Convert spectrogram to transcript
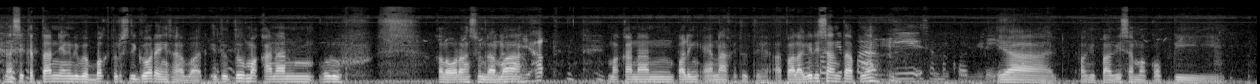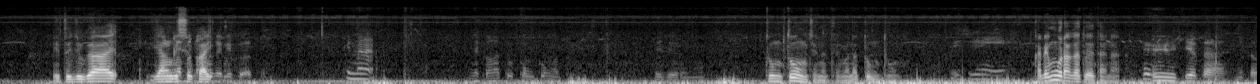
nasi ketan yang dibebek terus digoreng sahabat. Itu tuh makanan, aduh, kalau orang Sunda mah lihat makanan paling enak itu teh apalagi disantapnya Pagi-pagi sama kopi. ya pagi-pagi sama kopi itu juga yang disukai. gitu Di mana? tungtung ya cenah teh. Mana tungtung? Di sini. kadang murah ka tuh eta na eh kita nyekel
